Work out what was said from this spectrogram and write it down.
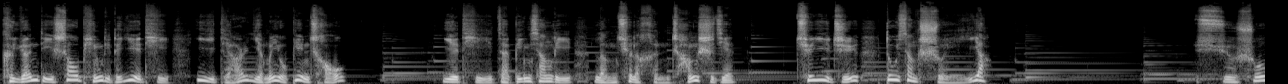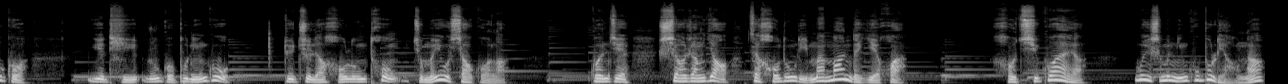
可圆底烧瓶里的液体一点儿也没有变稠。液体在冰箱里冷却了很长时间，却一直都像水一样。雪说过，液体如果不凝固。对治疗喉咙痛就没有效果了，关键是要让药在喉咙里慢慢的液化。好奇怪啊，为什么凝固不了呢？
